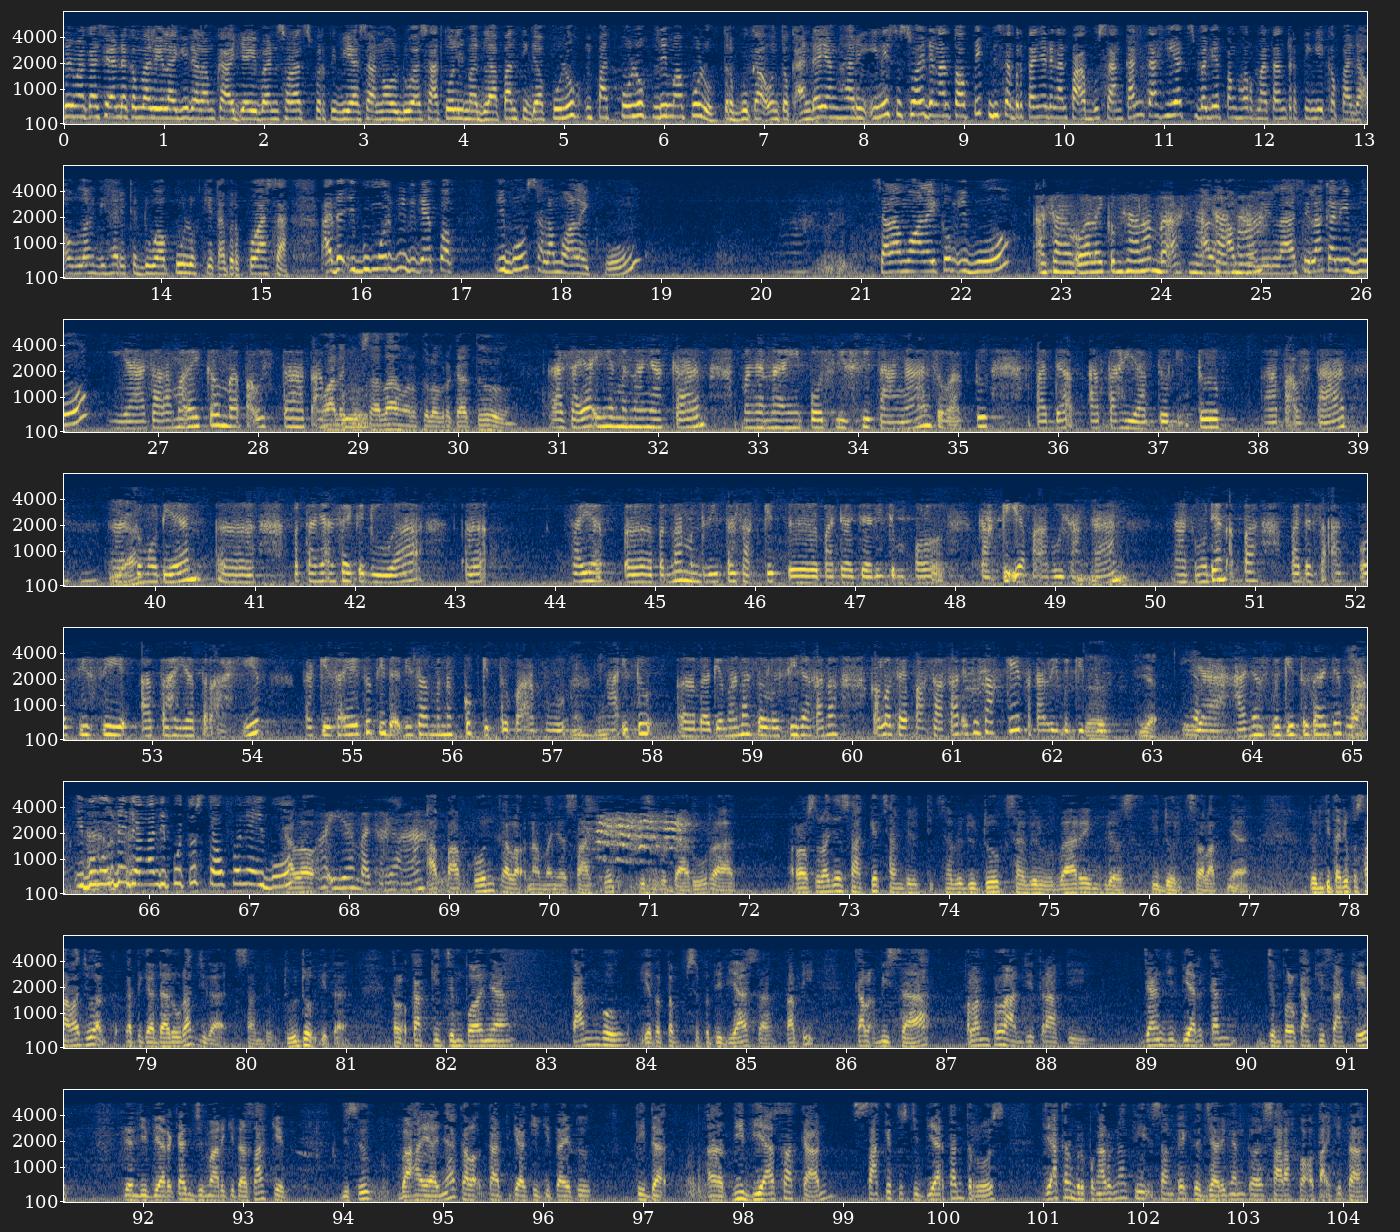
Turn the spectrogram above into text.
Terima kasih Anda kembali lagi dalam keajaiban sholat seperti biasa 02158304050 terbuka untuk Anda yang hari ini sesuai dengan topik bisa bertanya dengan Pak Abu Sangkan tahiyat sebagai penghormatan tertinggi kepada Allah di hari ke-20 kita berpuasa. Ada Ibu Murni di Depok. Ibu, Assalamualaikum. Assalamualaikum Ibu. Assalamualaikum salam Mbak Asna. Alhamdulillah. Silakan Ibu. Iya, Assalamualaikum Bapak Ustadz Abu. Waalaikumsalam warahmatullahi wabarakatuh. Eh, saya ingin menanyakan mengenai posisi tangan sewaktu pada atahiyatul itu eh, Pak Ustadz. Eh, Ya. Kemudian eh, pertanyaan saya kedua, eh, saya eh, pernah menderita sakit eh, pada jari jempol kaki ya Pak Abu Sangkan. Nah kemudian apa pada saat posisi atahiyat terakhir kaki saya itu tidak bisa menekuk gitu Pak Abu. Mhm. Nah itu eh, bagaimana solusinya karena kalau saya paksakan itu sakit sekali begitu. Iya. Iya hanya begitu saja Ya, Pak. Ibu Eh, Murni jangan diputus teleponnya Ibu. Kalau Oh iya Mbak Sana. Ya. apa pun kalau namanya sakit disebut darurat. Rasul aja sakit sambil sambil duduk, sambil berbaring, beliau tidur salatnya. Dan kita di pesawat juga ketika darurat juga sambil duduk kita. Kalau kaki jempolnya kambuh, ya tetap seperti biasa. Tapi kalau bisa pelan-pelan diterapi. Jangan dibiarkan jempol kaki sakit dan dibiarkan jemari kita sakit. Justru bahayanya kalau kaki-kaki kita itu tidak eh, dibiasakan sakit terus dibiarkan terus dia akan berpengaruh nanti sampai ke jaringan ke saraf ke otak kita.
